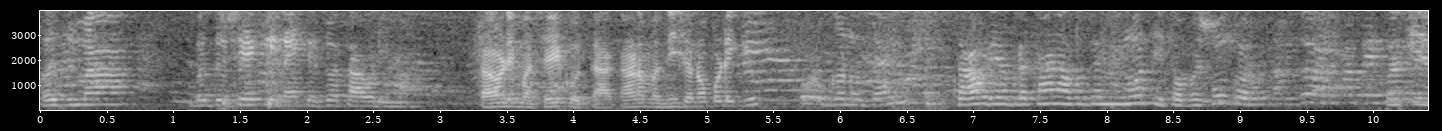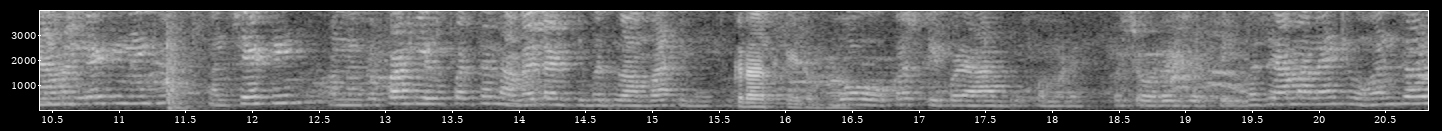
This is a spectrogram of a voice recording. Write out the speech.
અજમા બધું શેકી નાખ્યું જો તાવડીમાં શેકું તા કાણામાં નીચે ન પડી ગયું? થોડું ઘણું જાય તાવડી આપણે કાણા વગરની નહોતી તો પછી શું કરું પછી આમાં શેકી નાખ્યું અને શેકી અને જો પાટલી ઉપર છે ને વેલણથી બધું આમ વાટી નાખ્યું. ક્રશ કર્યું બહુ કષ્ટી પડે હાથ દુખવા મળે પછી રજત થઈ પછી આમાં નાખ્યું હંચળ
